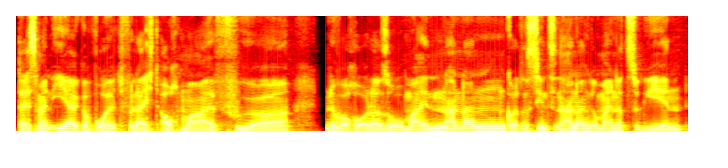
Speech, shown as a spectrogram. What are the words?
da ist man eher gewollt, vielleicht auch mal für eine Woche oder so mal in einen anderen Gottesdienst in einer anderen Gemeinde zu gehen.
